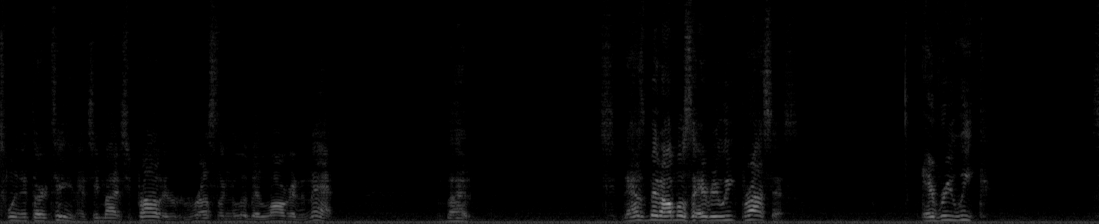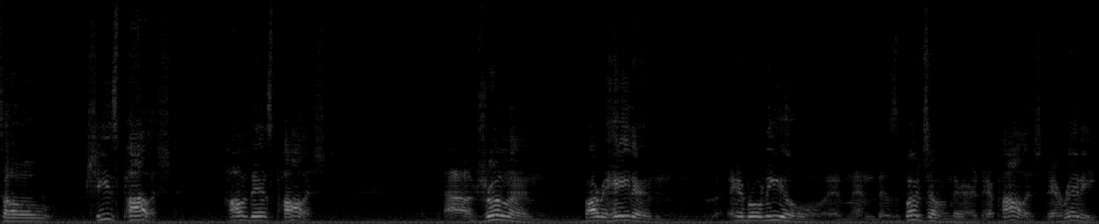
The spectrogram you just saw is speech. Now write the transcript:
2013, and she might she probably wrestling a little bit longer than that, but that's been almost every week process. Every week, so she's polished. Holidead's polished. Uh, Drillin, Barbi Hayden, Amber O'Neal, and, and there's a bunch of them there. They're polished. They're ready.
